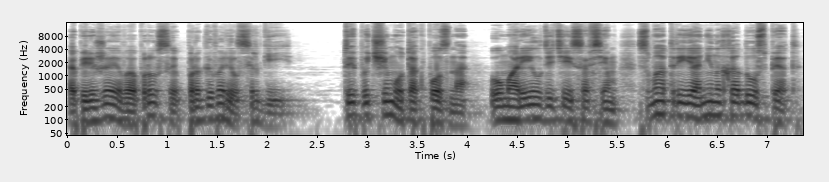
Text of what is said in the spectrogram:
опережая вопросы, проговорил Сергей. «Ты почему так поздно? Уморил детей совсем. Смотри, они на ходу спят».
